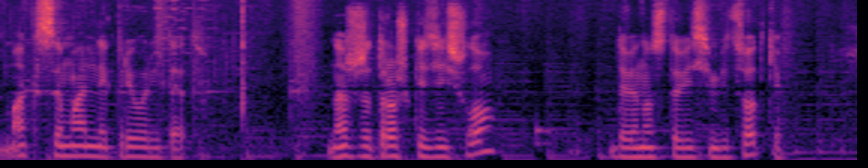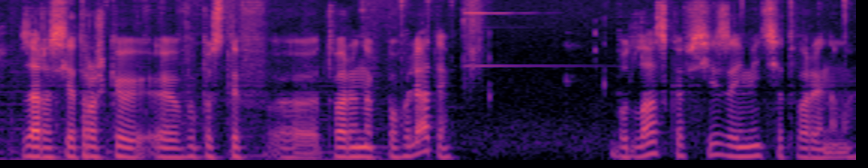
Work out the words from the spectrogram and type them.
Максимальний пріоритет. Нас же трошки зійшло 98%. Зараз я трошки е, випустив е, тваринок погуляти. Будь ласка, всі займіться тваринами.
